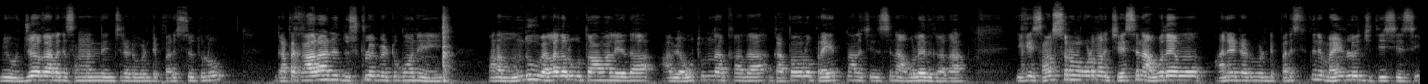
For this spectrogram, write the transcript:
మీ ఉద్యోగాలకు సంబంధించినటువంటి పరిస్థితులు గత కాలాన్ని దృష్టిలో పెట్టుకొని మనం ముందుకు వెళ్ళగలుగుతామా లేదా అవి అవుతుందా కాదా గతంలో ప్రయత్నాలు చేసినా అవ్వలేదు కదా ఇక ఈ సంవత్సరంలో కూడా మనం చేసినా అవ్వదేమో అనేటటువంటి పరిస్థితిని మైండ్లోంచి తీసేసి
